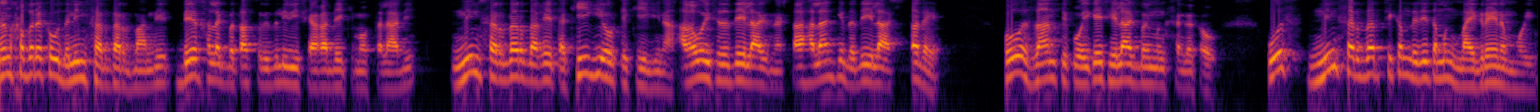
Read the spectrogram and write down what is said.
نن خبره کوو د نیم سر درد باندې ډیر خلک به تاسو لیدلی وي چې هغه دې کې مبتلا دي نیم سر درد هغه تکیږي او ټکیږي نه هغه وایي چې د دې علاج نشته حالانکه د دې علاج شته دی هو ځان په پوي کې چې علاج به موږ څنګه کوو اوس نیم سر درد چې کوم د دې ته موږ مایګرین هم وایو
